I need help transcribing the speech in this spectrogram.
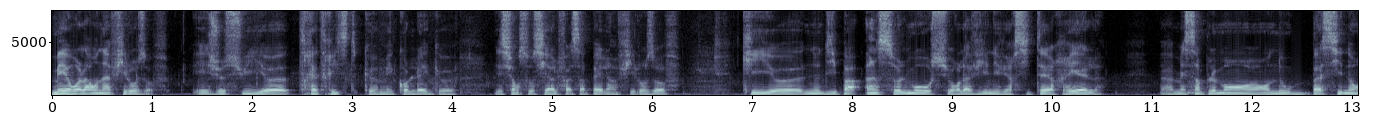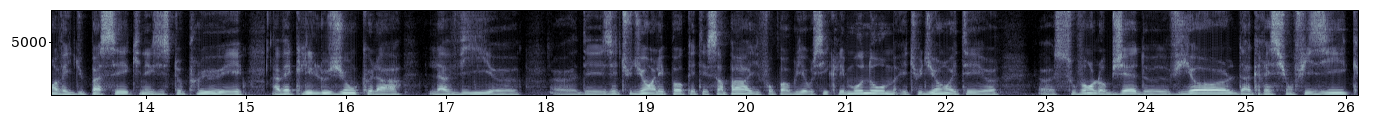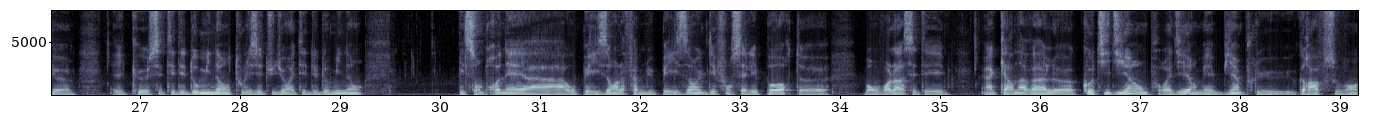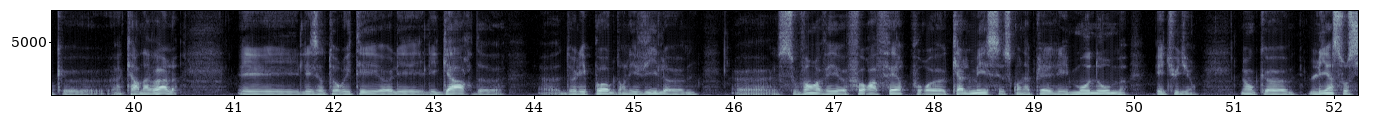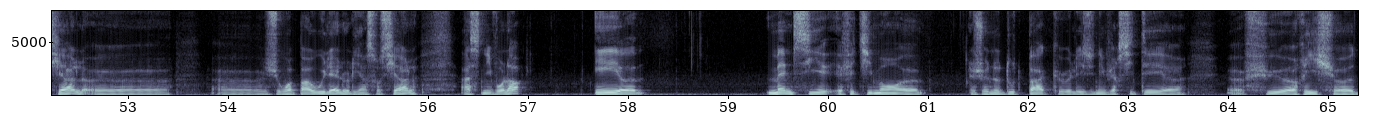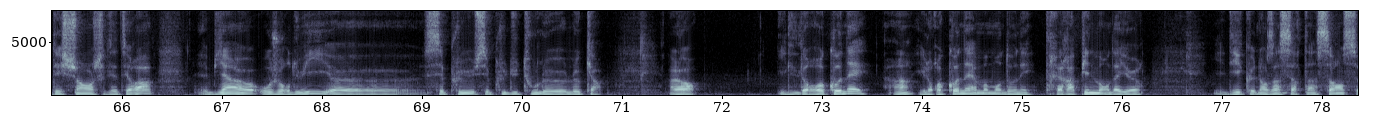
Mais voilà, on a un philosophe. Et je suis euh, très triste que mes collègues euh, des sciences sociales fassent appel à un philosophe qui euh, ne dit pas un seul mot sur la vie universitaire réelle, mais simplement en nous bassinant avec du passé qui n'existe plus et avec l'illusion que la, la vie des étudiants à l'époque était sympa. Il ne faut pas oublier aussi que les monomes étudiants étaient souvent l'objet de viols, d'agressions physiques, euh, et que c'était des dominants, tous les étudiants étaient des dominants. Ils s'en prenaient aux paysans, la femme du paysan, ils défonçaient les portes. Euh, bon voilà, c'était un carnaval quotidien, on pourrait dire, mais bien plus grave souvent qu'un carnaval. Et les autorités, les, gardes de l'époque dans les villes, souvent avaient fort à faire pour calmer ce qu'on appelait les monomes étudiants. Donc, euh, lien social, euh, euh, je ne vois pas où il est, le lien social, à ce niveau-là. Et même si, effectivement, je ne doute pas que les universités furent riches d'échanges, etc., eh bien, aujourd'hui, c'est plus, plus du tout le, cas. Alors, il le reconnaît, hein, il reconnaît à un moment donné, très rapidement d'ailleurs. Il dit que dans un certain sens,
